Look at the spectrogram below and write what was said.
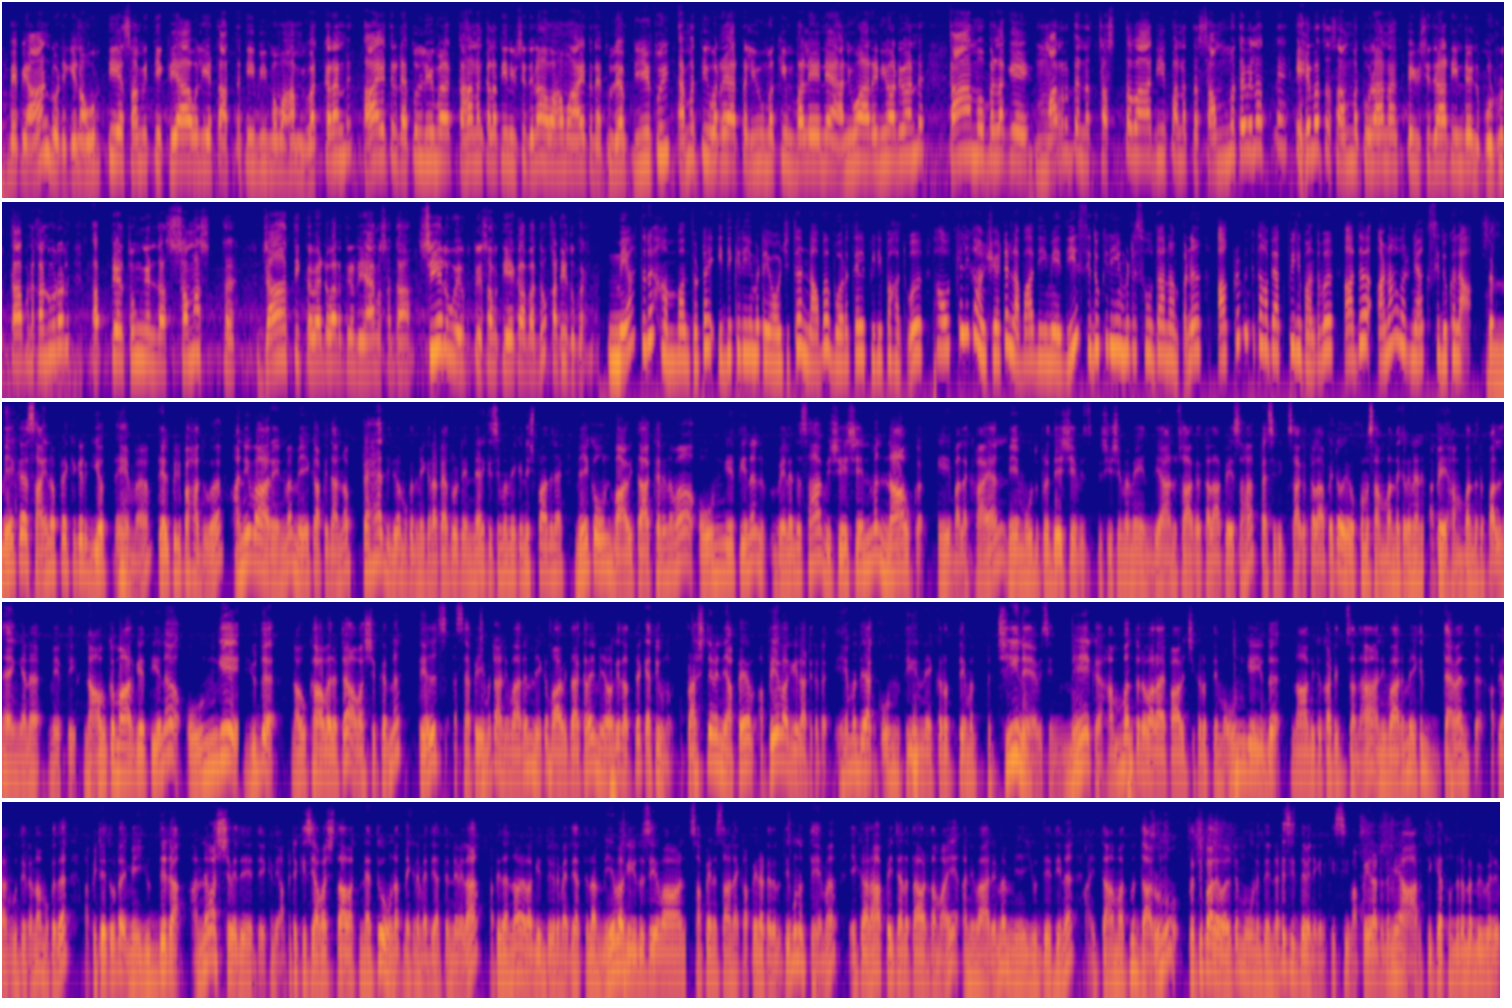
අපි ආණ්ඩුවට ගෙන වෘත්තිය සමිති ක්‍රියාවලියට අත්තතිබීම වහම ඉවත් කරන්න ආයතන ඇතුල්ලීම තහනම් කල තියෙන විසි දෙනා වහම ආයතන ඇතුළයම් දිය යුතුයි. ඇමතිවරයට ලියවමකින් බලේනෑ අනිවාර්ය නිවාඩුවන්න. තාම ඔබලගේ මර්ධන ත්‍රස්තවාදී පනත සම්මත වෙලත්නෑ එහෙමත සම්මත වනානං විසිදාට ඉන්ඩවෙන පුළෘත්තාපන කඩුවරල අප්‍රේල් තුන්ගෙන්ද සමස්ත ජාතික වැඩවර්තිකට යෑම සඳහා සියලු වෘතිය සමති ඒකාබද්ධව කටයුතු කරන. මේ අතර හම්බන්තොට ඉදිකිරීමට යෝජිත නව බොරතෙල් පිරිපහතුව පෞද්ගලික අංශයට ලබාදීමේදී සිදුකිරීමට සූදානම් වන අක්‍රමිකතාවයක් පිළිබඳව අද අනාවරණයක් සිදු කළා. දැන් මේක සයින් අප් එකකට ගියොත් එහෙම තෙල් පිරිපහදුව අනිවාර්යෙන්ම මේක අපි දන්නවා පැහැදිලිව මොකද මේක රට ඇතුළට එන්නේ නැහැ කිසිම මේක නිෂ්පාදනයක්. මේක වුන් භාවිතා කරනවා ඔවුන්ගේ තියෙන වෙළඳ සහ විශේෂයෙන්ම නාවක. ඒ බලකායන් මේ මූදු ප්‍රදේශයේ විශේෂයෙන්ම මේ ඉන්දයානු සාගර කලාපේ සහ පැසිෆික් සාගර කලාපයට ඔය ඔක්කොම සම්බන්ධ කරන අපේ හම්බන්දට පල්ලහැන් යන මේ නාවක මාර්ගය තියෙන ඔවුන්ගේ යුද නෞකාවලට අවශ්‍ය කරන තෙල්ස් සැපීමට අනිවාර්යෙන් මේක භාවිතා කරයි. මේ වගේ තත්ත්වයක් ඇති වුණොත්. ප්‍රශ්නේ වෙන්නේ අපේ අපේ වගේ රටකට. එහෙම දෙයක් උන් තීරණය කරොත් එම චීනය විසින් මේක හම්බන්තොට වරාය පාවිච්චි කරොත් එම ඔවුන්ගේ යුද නාවික කටයුතු සඳහා අනිවාර්යයෙන්ම ඒක දැවැන්ත. අපි අර්බුදයක් කරනවා. මොකද අපිට ඒකට මේ යුද්ධයට අනවශ්‍ය වෙදේ ඒ කියන්නේ අපිට කිසි අවස්ථාවක් නැතුව වුණත් මේකට මැදිහත් වෙන්න වෙලා අපි දන්නවා මේ වගේ යුද්ධයකට මැදිහත් වෙලා මේ වගේ යුද සේවාවන් සපයන ස්ථානයක් අපේ රට ඇතුළේ තිබුණොත් එහෙම ඒක අරහා අපේ ජනතාවට තමයි අනිවාර්යයෙන්ම මේ යුද්ධයේ තියෙන ඉතාමත්ම දරුණු ප්‍රතිඵලවලට මුහුණ දෙන්නට සිද්ධ වෙන කෙනෙක්. කිසි අපේ රටට මේ ආර්ථිකයත් හොඳට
